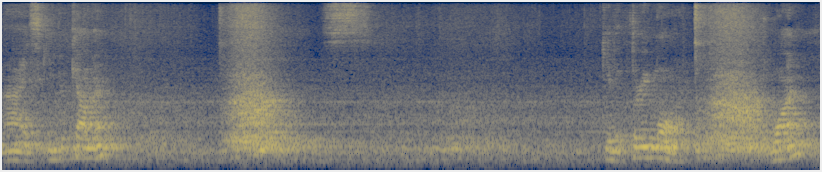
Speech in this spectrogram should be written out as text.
Nice. Keep it coming. Give it three more. One.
